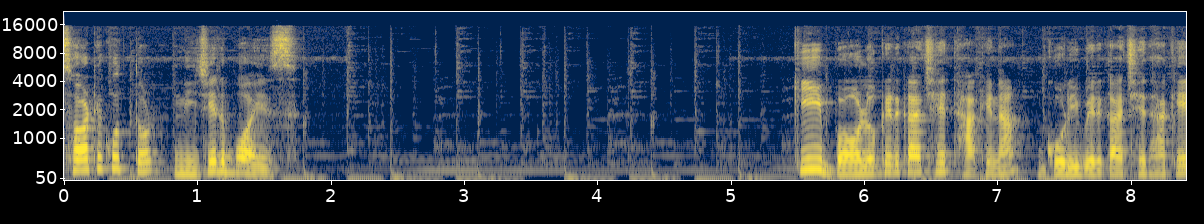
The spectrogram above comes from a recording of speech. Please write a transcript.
সঠিক উত্তর, নিজের বয়স। কি বড়লোকের কাছে থাকে না, গরিবের কাছে থাকে?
